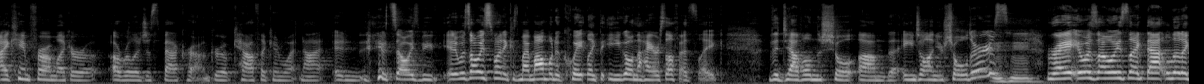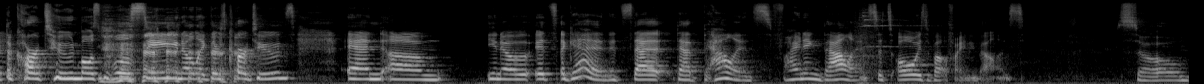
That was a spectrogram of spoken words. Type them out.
I came from like a, a religious background, grew up Catholic and whatnot, and it's always be it was always funny because my mom would equate like the ego and the higher self as like the devil and the shou- um the angel on your shoulders, right? It was always like that, like the cartoon most people see, you know, like there's cartoons, and um, you know, it's again, it's that that balance, finding balance. It's always about finding balance. So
